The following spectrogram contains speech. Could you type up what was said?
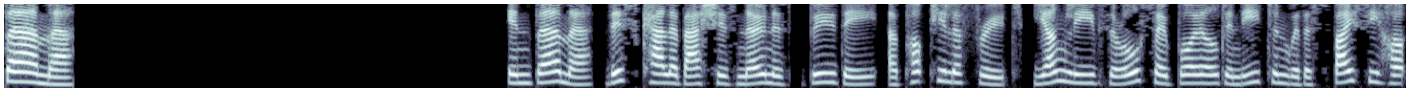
Burma In Burma, this calabash is known as boothi, a popular fruit. Young leaves are also boiled and eaten with a spicy hot,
